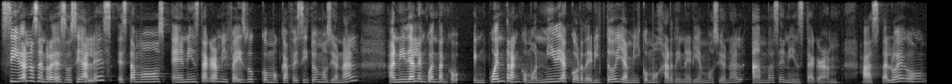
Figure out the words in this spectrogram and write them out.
Síganos en redes sociales. Estamos en Instagram y Facebook como Cafecito Emocional. A Nidia la encuentran, encuentran como Nidia Corderito y a mí como Jardinería Emocional, ambas en Instagram. Hasta luego.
